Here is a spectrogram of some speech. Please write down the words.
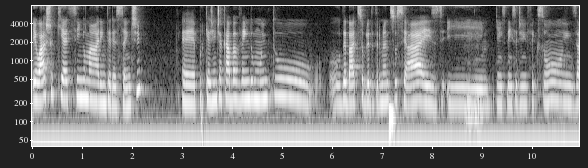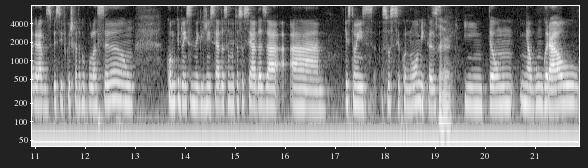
Eu acho que é sim uma área interessante, é, porque a gente acaba vendo muito o debate sobre determinantes sociais e, e a incidência de infecções, agravos específicos de cada população, como que doenças negligenciadas são muito associadas a, a questões socioeconômicas. Certo. E então, em algum grau,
